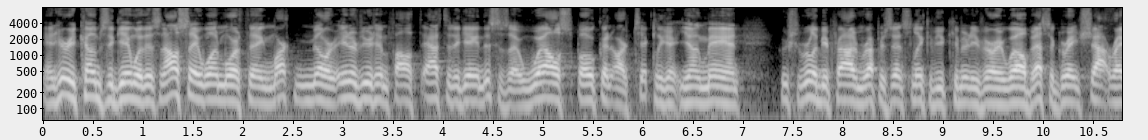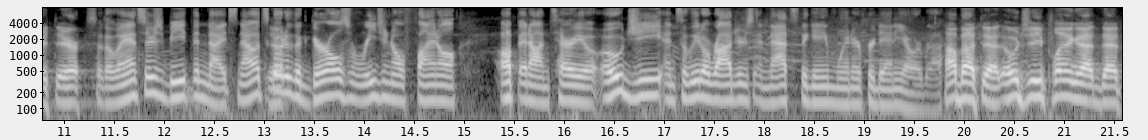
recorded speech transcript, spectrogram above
And here he comes again with this. And I'll say one more thing. Mark Miller interviewed him after the game. This is a well-spoken, articulate young man who should really be proud and represents Lincoln View community very well. But that's a great shot right there. So the Lancers beat the Knights. Now let's yep. go to the girls' regional final up at Ontario. OG and Toledo Rogers, and that's the game winner for Danny Auerbach. How about that? OG playing that, that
